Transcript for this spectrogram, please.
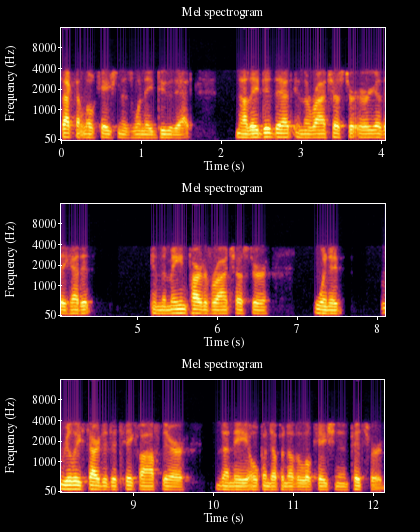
second location, is when they do that. Now they did that in the Rochester area. They had it in the main part of Rochester. When it really started to take off there, then they opened up another location in Pittsford.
